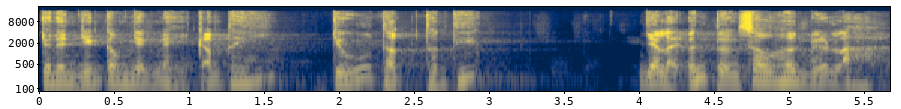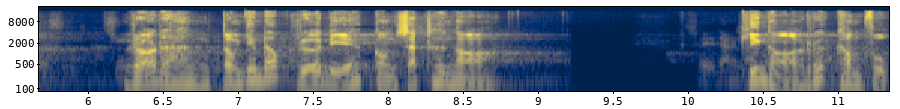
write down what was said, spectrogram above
Cho nên những công nhân này cảm thấy Chú thật thân thiết. Và lại ấn tượng sâu hơn nữa là Rõ ràng tổng giám đốc rửa đĩa còn sạch hơn họ. Khiến họ rất khâm phục.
